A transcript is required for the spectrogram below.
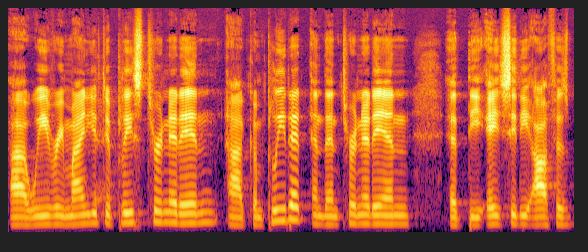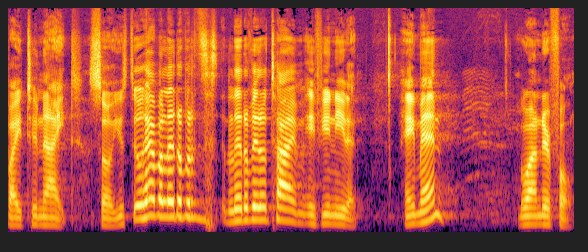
uh, we remind you to please turn it in, uh, complete it, and then turn it in at the HCD office by tonight. So you still have a little bit, a little bit of time if you need it. Amen? Amen. Wonderful.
